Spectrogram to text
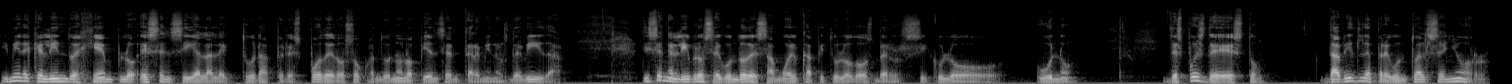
Y mire qué lindo ejemplo, es sencilla la lectura, pero es poderoso cuando uno lo piensa en términos de vida. Dice en el libro segundo de Samuel capítulo 2 versículo 1, después de esto, David le preguntó al Señor,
